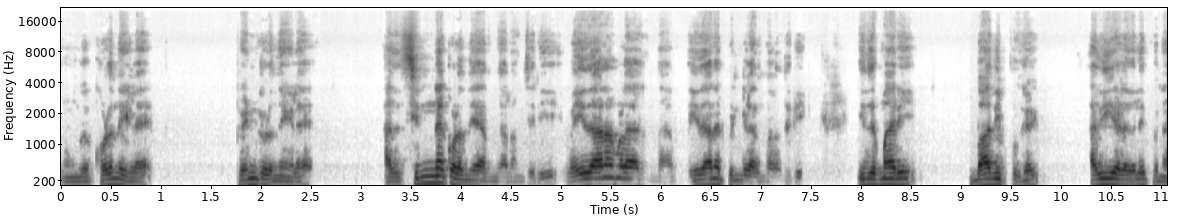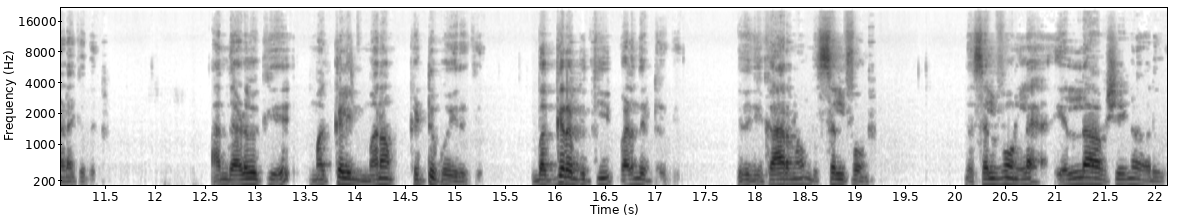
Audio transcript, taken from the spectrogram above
உங்கள் குழந்தைகளை பெண் குழந்தைகளை அது சின்ன குழந்தையா இருந்தாலும் சரி வயதானவங்களாக இருந்தாலும் வயதான பெண்களாக இருந்தாலும் சரி இது மாதிரி பாதிப்புகள் அதிக அளவில் இப்போ நடக்குது. அந்த அளவுக்கு மக்களின் மனம் கெட்டு போயிருக்கு. பக்கர புத்தி வளர்ந்துட்டு இருக்கு. இதுக்கு காரணம் இந்த செல்ஃபோன் இந்த செல்ஃபோனில் எல்லா விஷயங்களும் வருது.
